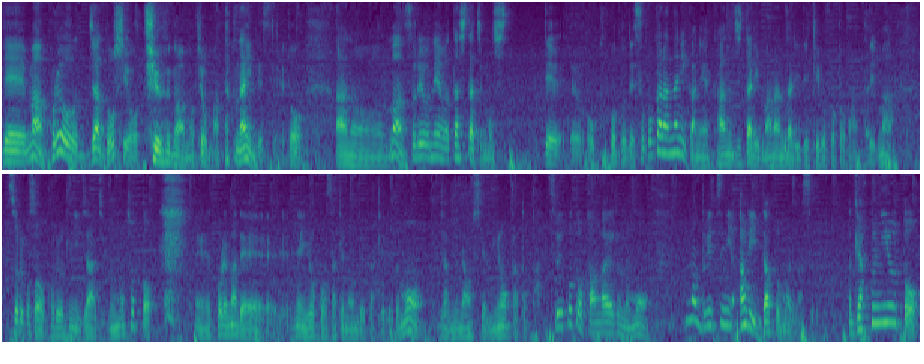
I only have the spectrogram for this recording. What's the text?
でまあこれをじゃあどうしようっていうのはもちろん全くないんですけれどあのまあそれをね私たちも知っておくことでそこから何かね感じたり学んだりできることがあったりまあそれこそこれを機にじゃあ自分もちょっと、えー、これまで、ね、よくお酒飲んでたけれどもじゃあ見直してみようかとかそういうことを考えるのも、まあ、別にありだと思います。逆に言うと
